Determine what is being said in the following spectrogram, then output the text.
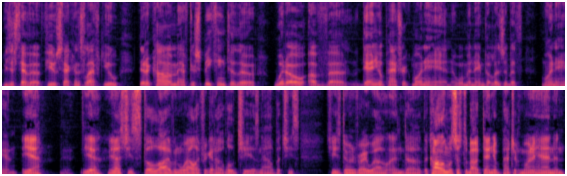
We just have a few seconds left. You did a column after speaking to the widow of uh, Daniel Patrick Moynihan, a woman named Elizabeth Moynihan. Yeah. yeah, yeah, yeah. She's still alive and well. I forget how old she is now, but she's she's doing very well. And uh, the column was just about Daniel Patrick Moynihan, and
